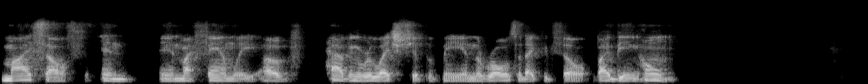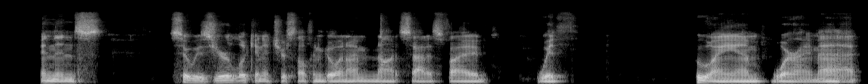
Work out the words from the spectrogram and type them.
myself and and my family of having a relationship with me and the roles that I could fill by being home. And then, so as you're looking at yourself and going, I'm not satisfied with who I am, where I'm at,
